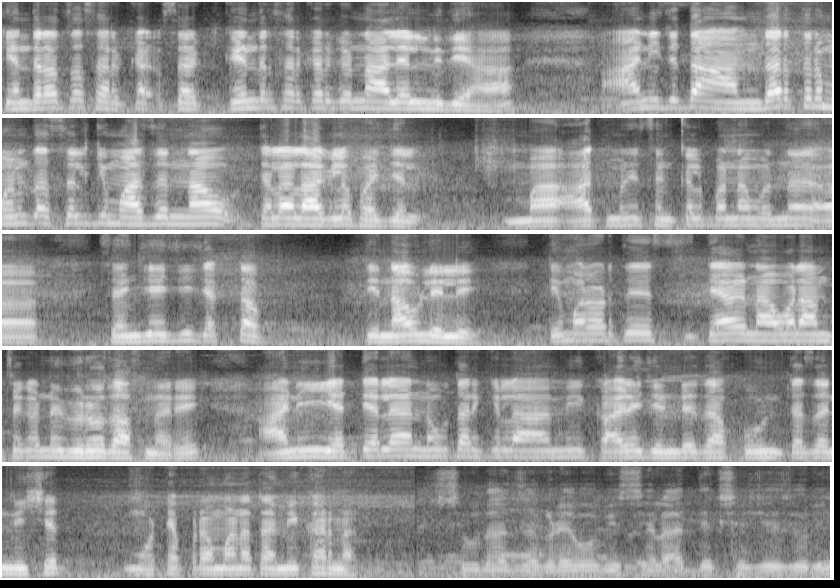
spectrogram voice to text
केंद्राचा सरकार सर केंद्र सरकारकडनं आलेला निधी हा. आणि त्याचा आमदार तर म्हणत असेल की माझं नाव त्याला लागलं पाहिजे. मा आतमध्ये संकल्पनामधनं संजयजी जगताप ते नाव लिहिले ते मला वाटतं त्या नावाला आमच्याकडनं विरोध असणार आहे. आणि येत्याला नऊ तारखेला आम्ही काळे झेंडे दाखवून त्याचा निषेध मोठ्या प्रमाणात आम्ही करणार. शिवदास झगडे ओबीसीला अध्यक्ष जेजुरी.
